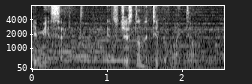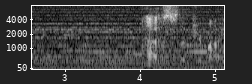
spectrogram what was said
Give me a second. It's just on the tip of my tongue. Ah, slipped your mind.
